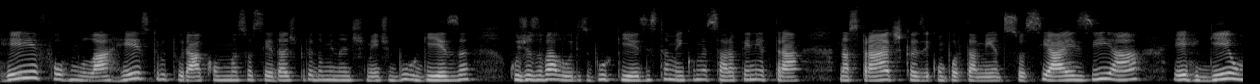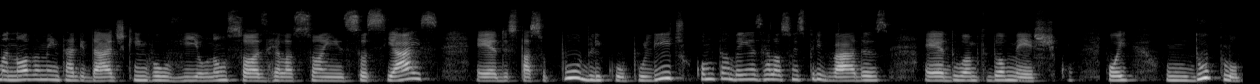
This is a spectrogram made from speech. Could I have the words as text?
reformular, reestruturar como uma sociedade predominantemente burguesa, cujos valores burgueses também começaram a penetrar nas práticas e comportamentos sociais e a erguer uma nova mentalidade que envolvia não só as relações sociais é, do espaço público, político, como também as relações privadas é, do âmbito doméstico. Foi um duplo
